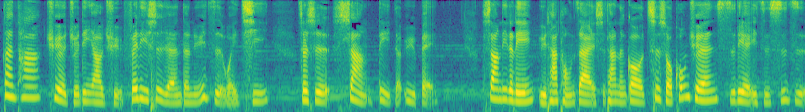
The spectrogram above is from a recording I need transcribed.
但他却决定要娶非利士人的女子为妻。这是上帝的预备，上帝的灵与他同在，使他能够赤手空拳撕裂一只狮子，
